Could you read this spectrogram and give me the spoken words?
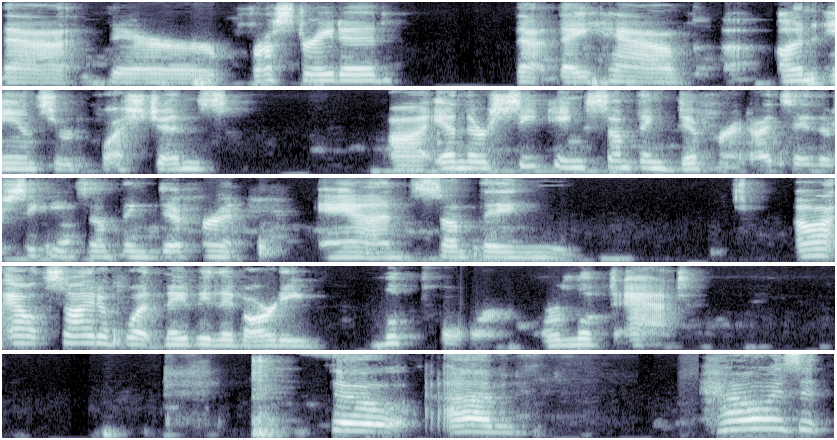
that they're frustrated, that they have uh, unanswered questions, uh, and they're seeking something different. I'd say they're seeking something different and something uh, outside of what maybe they've already looked for or looked at. So, um, how is it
